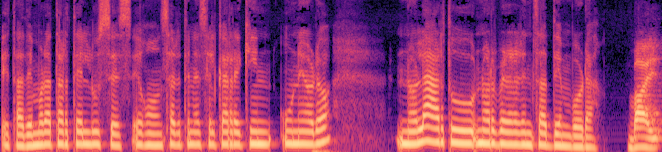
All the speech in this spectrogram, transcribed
eta demora tarte luzez egon zareten ez elkarrekin une oro, nola hartu norberaren denbora? Bai,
